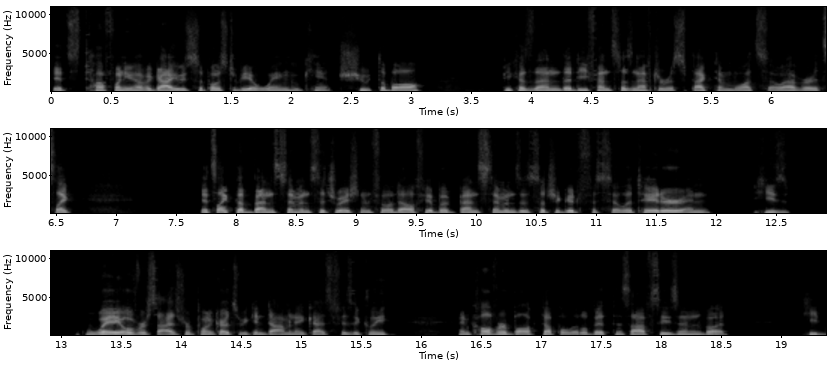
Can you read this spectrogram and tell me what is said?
it's tough when you have a guy who's supposed to be a wing who can't shoot the ball because then the defense doesn't have to respect him whatsoever. It's like it's like the Ben Simmons situation in Philadelphia, but Ben Simmons is such a good facilitator and he's way oversized for point guard so he can dominate guys physically. And Culver bulked up a little bit this offseason, but he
